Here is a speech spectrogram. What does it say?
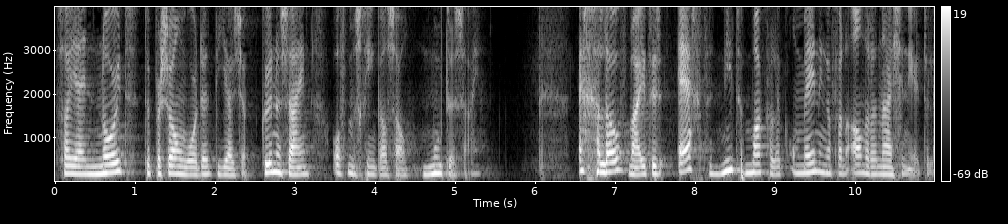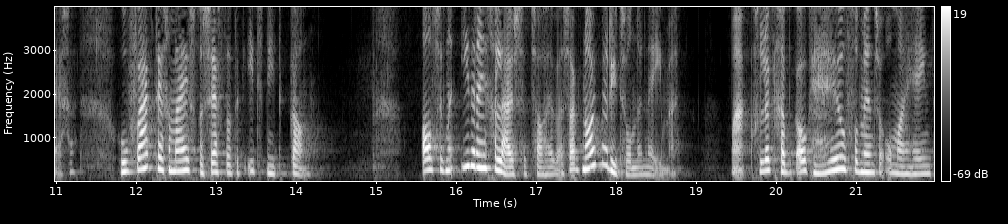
zal jij nooit de persoon worden die jij zou kunnen zijn of misschien wel zou moeten zijn. Geloof mij, het is echt niet makkelijk om meningen van anderen naast je neer te leggen. Hoe vaak tegen mij is gezegd dat ik iets niet kan. Als ik naar iedereen geluisterd zou hebben, zou ik nooit meer iets ondernemen. Maar gelukkig heb ik ook heel veel mensen om mij heen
